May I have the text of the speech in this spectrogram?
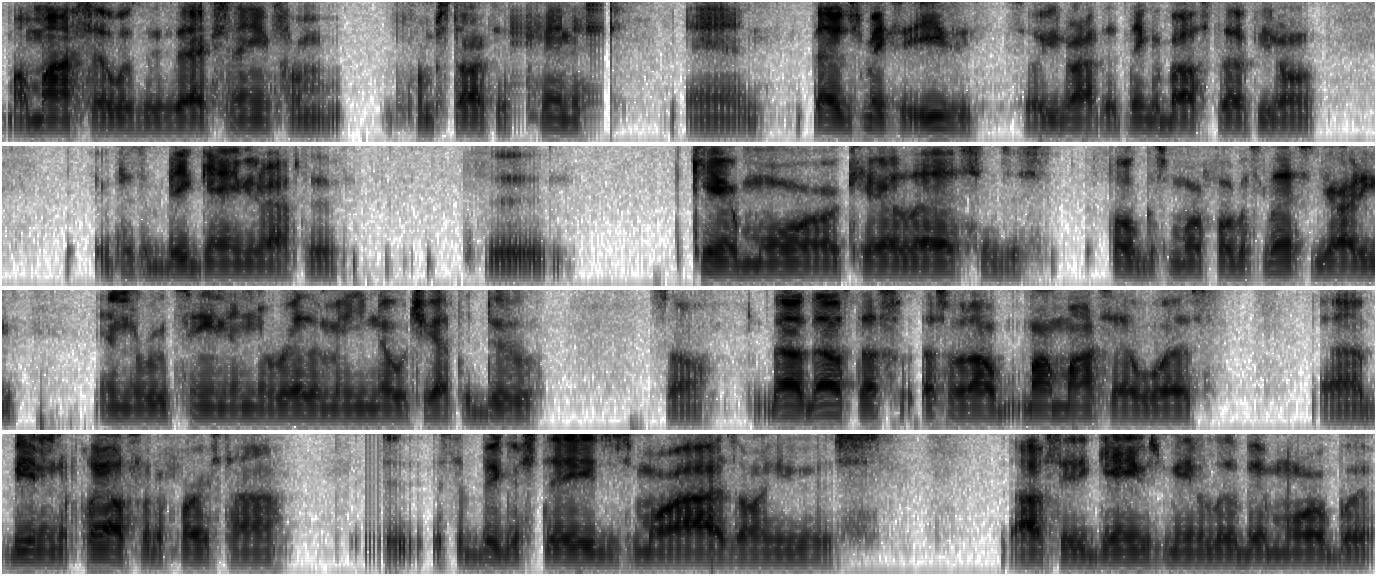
my mindset was the exact same from from start to finish, and that just makes it easy. So you don't have to think about stuff. You don't if it's a big game, you don't have to to care more or care less, and just focus more, focus less. You're already in the routine, in the rhythm, and you know what you have to do. So that, that was that's that's what I, my mindset was. Uh, being in the playoffs for the first time, it's a bigger stage. It's more eyes on you. It's obviously the games mean a little bit more, but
